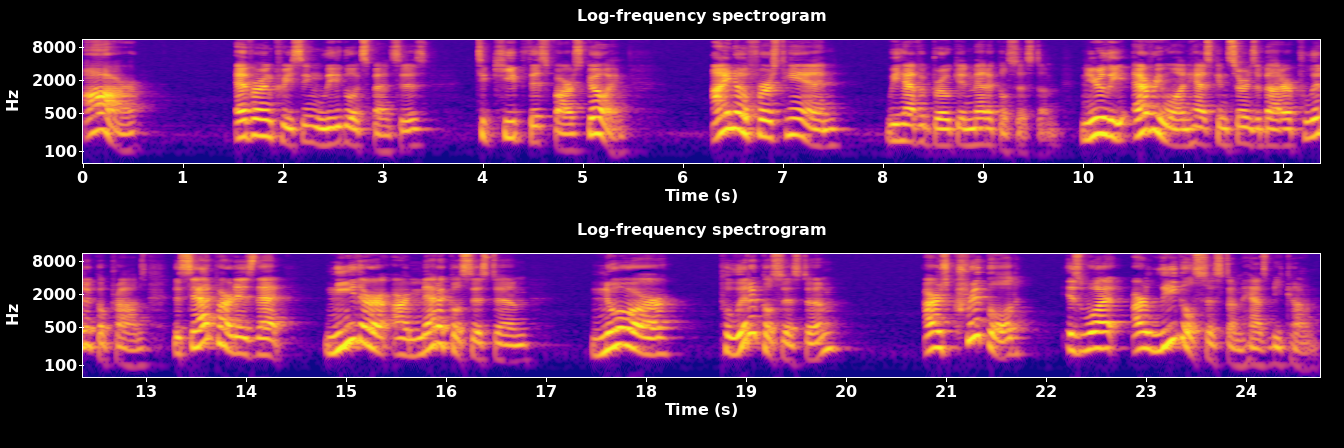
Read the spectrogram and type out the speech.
our ever increasing legal expenses to keep this farce going. I know firsthand we have a broken medical system. Nearly everyone has concerns about our political problems. The sad part is that neither our medical system nor political system are as crippled as what our legal system has become.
